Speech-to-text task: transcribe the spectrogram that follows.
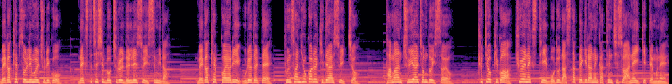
메가캡 쏠림을 줄이고 넥스트 70 노출을 늘릴 수 있습니다. 메가캡 과열이 우려될 때 분산 효과를 기대할 수 있죠. 다만 주의할 점도 있어요. QTOP과 QNXT 모두 나스닥 100이라는 같은 지수 안에 있기 때문에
